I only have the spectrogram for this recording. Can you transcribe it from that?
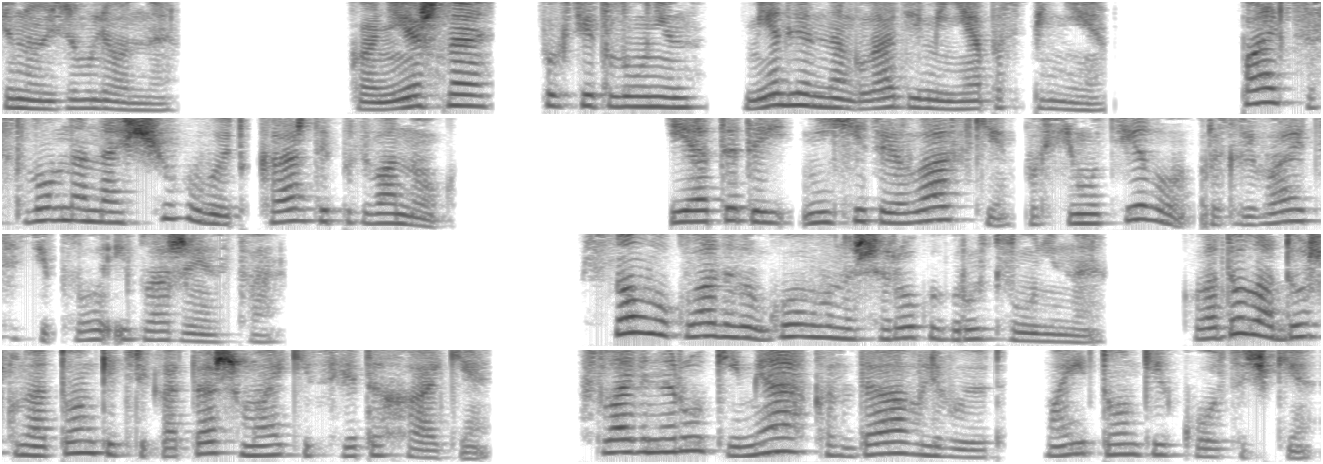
Тяну изумленно. «Конечно», — пыхтит Лунин, медленно гладя меня по спине. Пальцы словно нащупывают каждый позвонок. И от этой нехитрой ласки по всему телу разливается тепло и блаженство. Снова укладываю голову на широкую грудь Лунина. Кладу ладошку на тонкий трикотаж майки цвета хаки. Славины руки мягко сдавливают мои тонкие косточки.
